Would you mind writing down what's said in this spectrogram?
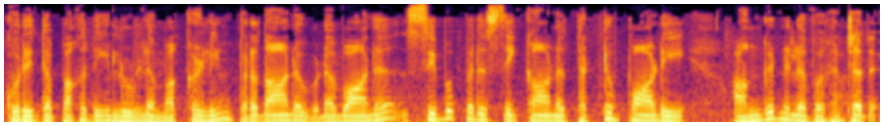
குறித்த பகுதியில் உள்ள மக்களின் பிரதான உணவான சிவப்பரிசிக்கான தட்டுப்பாடே அங்கு நிலவுகின்றது.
